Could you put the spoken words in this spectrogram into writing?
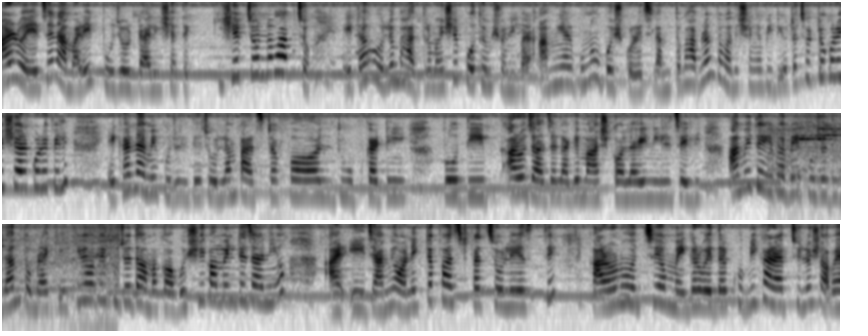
আর রয়েছেন আমার এই পুজোর ডালির সাথে কিসের জন্য ভাবছ? এটা হলো ভাদ্র মাসের প্রথম শনিবার। আমি আর বোনও উপোস করেছিলাম। তো ভাবলাম তোমাদের সঙ্গে ভিডিওটা ছোট্ট করে শেয়ার করে ফেলি। এখানে আমি পুজো দিতে চললাম পাঁচটা ফল, ধূপকাঠি, প্রদীপ আরও যা যা লাগে মাসকলাই নীলচেলি। আমি তো এইভাবেই পুজো দিলাম। তোমরা কে কীভাবে পুজো দাও আমাকে অবশ্যই কমেন্টে জানিও। আর এই যে আমি অনেকটা ফাস্ট ফাস্ট চলে এসেছি। কারণ হচ্ছে মেঘের ওয়েদার খুবই খারাপ ছিল, সবাই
